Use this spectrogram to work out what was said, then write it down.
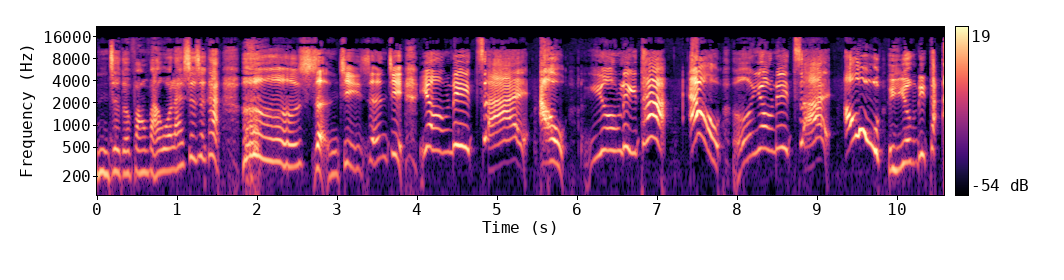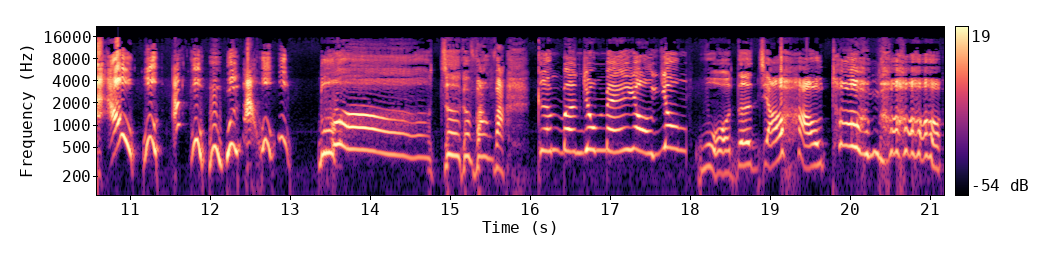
你这个方法我来试试看。嗯，生气，生气，用力踩，嗷，用力踏，嗷，嗯，用力踩，嗷，用力踏，嗷，呜啊呜呜呜啊呜呜。”哇，这个方法根本就没有用，我的脚好痛哦！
